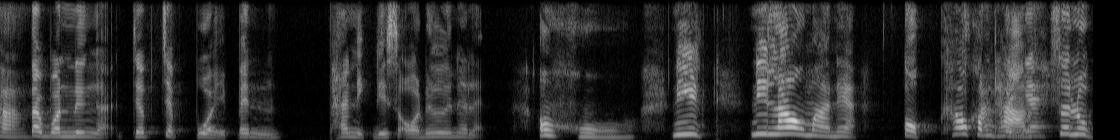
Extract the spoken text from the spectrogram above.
ค่ะแต่วันหนึ่งอะเจ็บเจ็บป่วยเป็น panic disorder เนี่ยแหละ โอ้โห นี่นี่เล่ามาเนี่ย ตบเข้าคำถามเป็นไงสรุป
